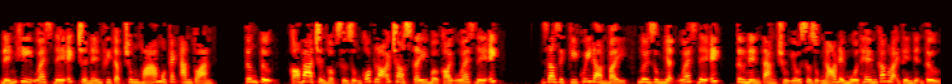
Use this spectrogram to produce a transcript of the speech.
đến khi USDX trở nên phi tập trung hóa một cách an toàn. Tương tự, có 3 trường hợp sử dụng cốt lõi cho stablecoin USDX. Giao dịch ký quỹ đòn bẩy, người dùng nhận USDX từ nền tảng chủ yếu sử dụng nó để mua thêm các loại tiền điện tử,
